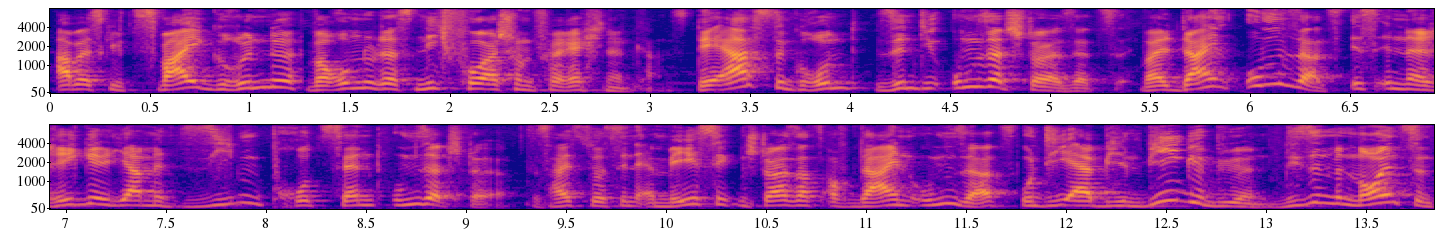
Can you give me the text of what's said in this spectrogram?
aber es gibt zwei Gründe, warum du das nicht vorher schon verrechnen kannst. Der erste Grund sind die Umsatzsteuersätze, weil dein Umsatz ist in der Regel ja mit 7% Umsatzsteuer. Das heißt, du hast den ermäßigten Steuersatz auf deinen Umsatz und die Airbnb-Gebühren, die sind mit 19%.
